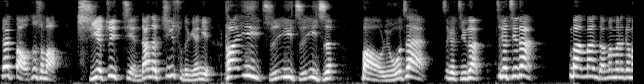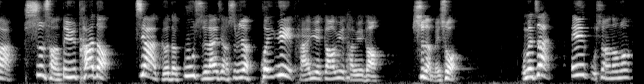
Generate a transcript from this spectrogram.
那导致什么？企业最简单的基础的原理，它一直一直一直保留在这个阶段，这个阶段慢慢的慢慢的干嘛？市场对于它的价格的估值来讲，是不是会越抬越高，越抬越高？是的，没错。我们在 A 股市场当中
